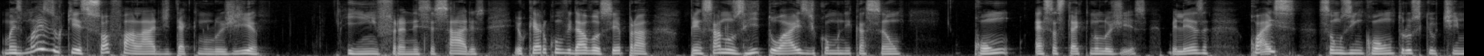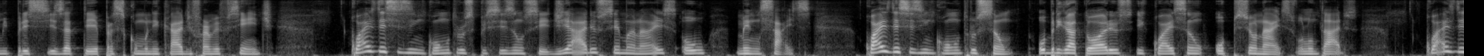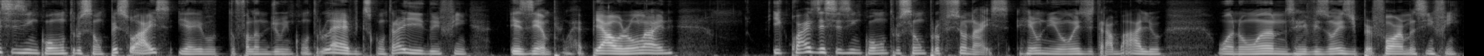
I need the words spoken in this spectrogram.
Mas mais do que só falar de tecnologia e infra necessárias, eu quero convidar você para pensar nos rituais de comunicação com essas tecnologias, beleza? Quais são os encontros que o time precisa ter para se comunicar de forma eficiente. Quais desses encontros precisam ser diários, semanais ou mensais? Quais desses encontros são obrigatórios e quais são opcionais, voluntários? Quais desses encontros são pessoais, e aí eu estou falando de um encontro leve, descontraído, enfim, exemplo, happy hour online. E quais desses encontros são profissionais, reuniões de trabalho, one-on-ones, revisões de performance, enfim.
